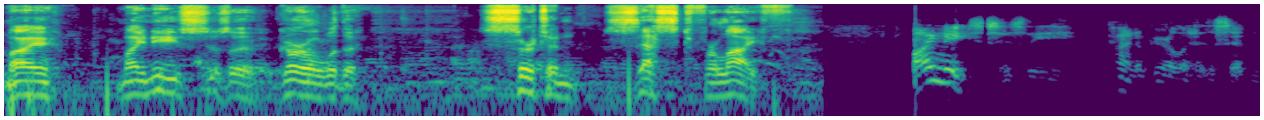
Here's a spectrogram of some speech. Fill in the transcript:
My, my niece is a girl with a certain zest for life. My niece is the kind of girl that has a certain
